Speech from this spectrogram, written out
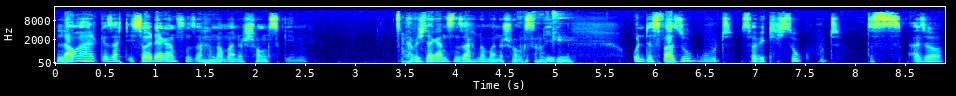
Und Laura hat gesagt, ich soll der ganzen Sache noch mal eine Chance geben. Habe ich der ganzen Sache noch mal eine Chance gegeben. Okay. Und es war so gut. Es war wirklich so gut. Das, also,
